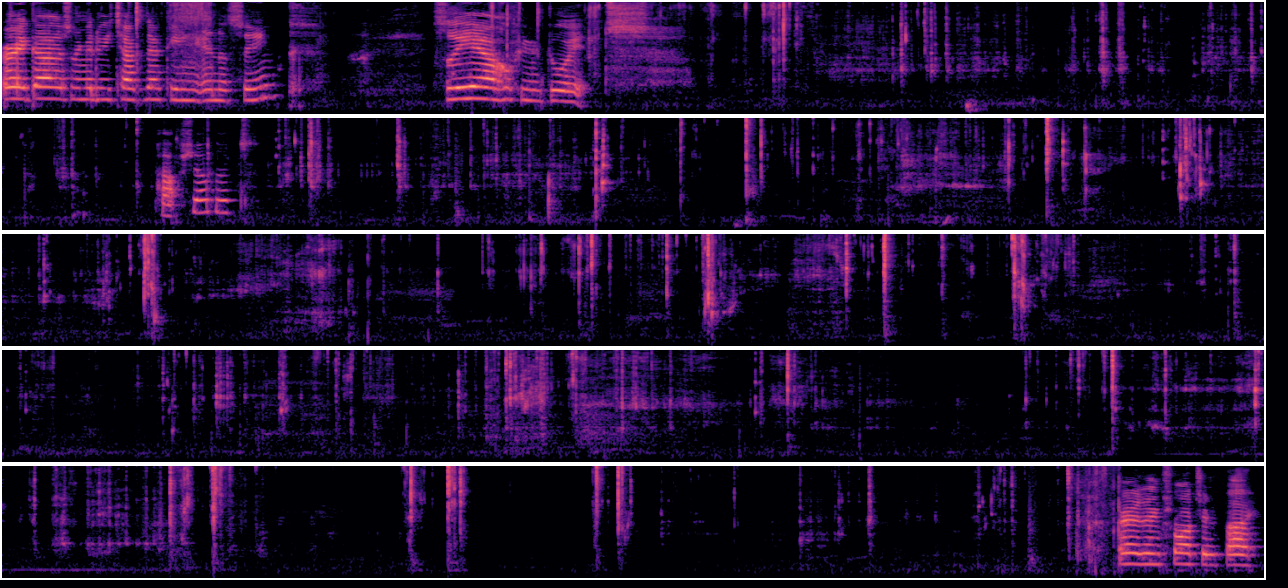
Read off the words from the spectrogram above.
Alright guys, I'm going to be tech decking in a sink. So yeah, I hope you enjoy it. Pop shove it. Alright, thanks for watching. Bye.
